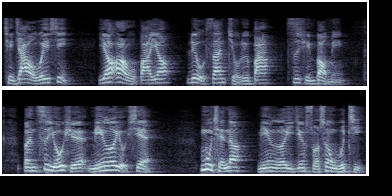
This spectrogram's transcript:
请加我微信幺二五八幺六三九六八咨询报名。本次游学名额有限，目前呢名额已经所剩无几，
